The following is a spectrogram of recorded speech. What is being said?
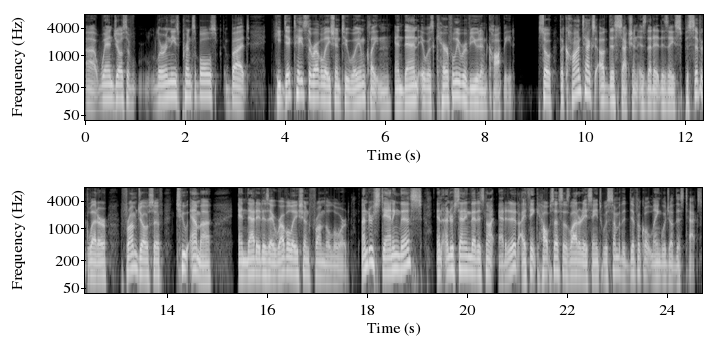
uh, when Joseph learned these principles, but he dictates the revelation to William Clayton, and then it was carefully reviewed and copied. So, the context of this section is that it is a specific letter from Joseph to Emma, and that it is a revelation from the Lord. understanding this and understanding that it's not edited, I think helps us as Latter day Saints with some of the difficult language of this text.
